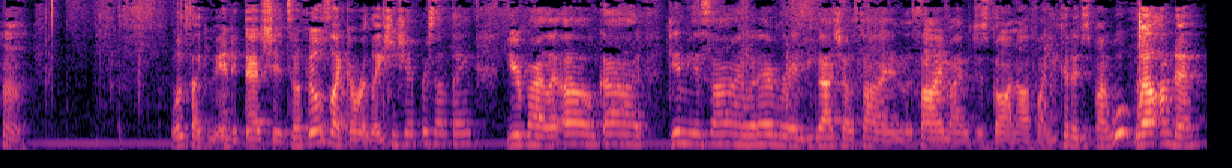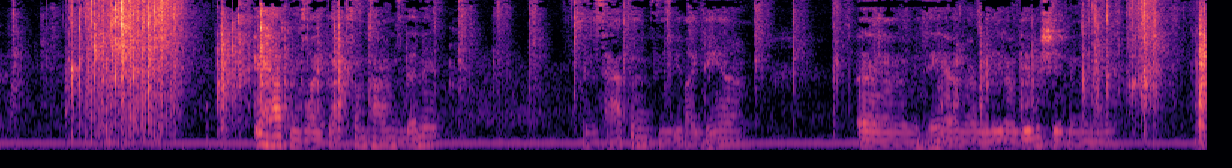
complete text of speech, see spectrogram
Huh. Looks like you ended that shit. So it feels like a relationship or something. You're probably like, oh God, give me a sign, whatever. And you got your sign and the sign might have just gone off on you. Could have just been, whoop, well, I'm done. It happens like that sometimes, doesn't it? It just happens and you be like, damn. Um, damn, I really don't give a shit no more.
